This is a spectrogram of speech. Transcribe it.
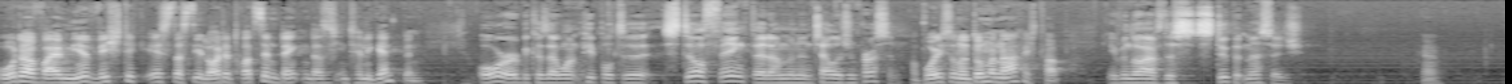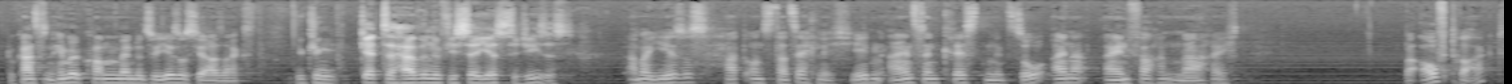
Oder weil mir wichtig ist, dass die Leute trotzdem denken, dass ich intelligent bin. Or because I want people to still think that I'm an intelligent person. Obwohl ich so eine dumme Nachricht habe. Even though I have this stupid message. Ja. Du kannst in den Himmel kommen, wenn du zu Jesus ja sagst. You can get to heaven if you say yes to Jesus. Aber Jesus hat uns tatsächlich, jeden einzelnen Christen, mit so einer einfachen Nachricht beauftragt.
